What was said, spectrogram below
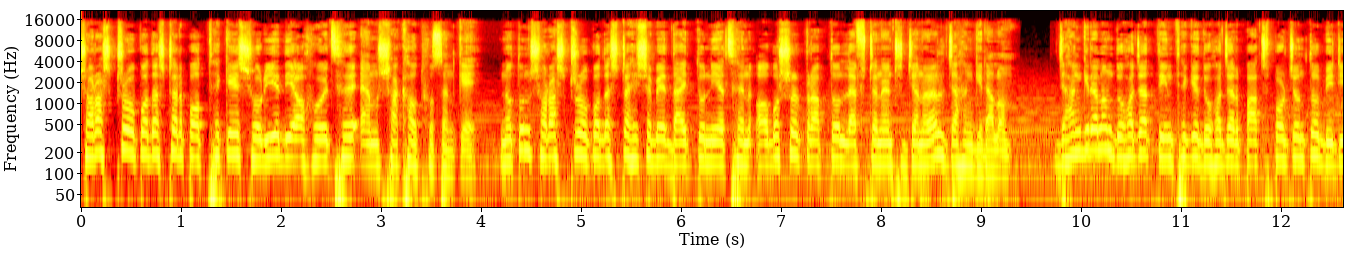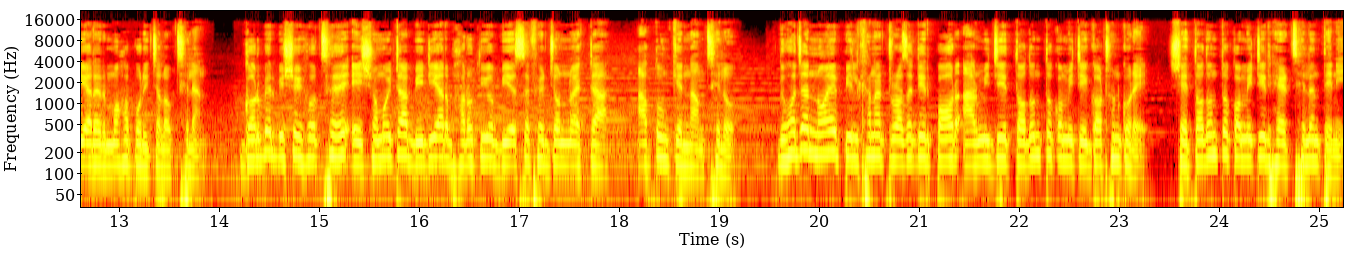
স্বরাষ্ট্র উপদেষ্টার পদ থেকে সরিয়ে দেওয়া হয়েছে এম শাখাউত হোসেনকে। নতুন স্বরাষ্ট্র উপদেষ্টা হিসেবে দায়িত্ব নিয়েছেন অবসরপ্রাপ্ত লেফটেন্যান্ট জেনারেল জাহাঙ্গীর আলম। জাহাঙ্গীর আলম দুহাজার তিন থেকে দু হাজার পাঁচ পর্যন্ত বিডিআরের মহাপরিচালক ছিলেন। গর্বের বিষয় হচ্ছে, এই সময়টা বিডিআর ভারতীয় বিএসএফ এর জন্য একটা আতঙ্কের নাম ছিল। দু হাজার নয়ে পিলখানা ট্র্যাজেডির পর আর্মি যে তদন্ত কমিটি গঠন করে, সে তদন্ত কমিটির হেড ছিলেন তিনি।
